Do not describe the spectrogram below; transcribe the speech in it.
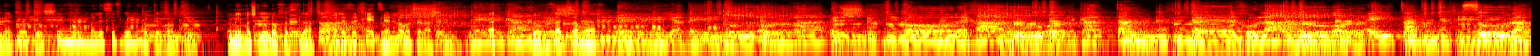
נרות, יש uh, מלא סופגניות, הבנתי. אם אמא שלי לא חסלה. טוב, אבל איזה חצי, אני לא רוצה להשמיע. טוב, חג שמח. בידינו אור ואש, כל וכולנו אור איתן, סורה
